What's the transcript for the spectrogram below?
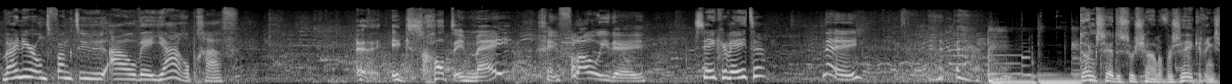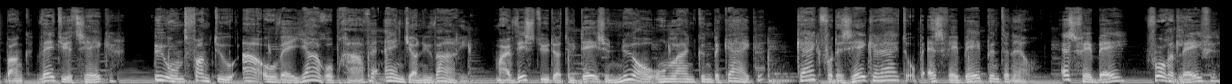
Wanneer ontvangt u AOW-jaaropgave? Uh, ik schat in mei? Geen flauw idee. Zeker weten? Nee. Dankzij de Sociale Verzekeringsbank weet u het zeker. U ontvangt uw AOW-jaaropgave eind januari. Maar wist u dat u deze nu al online kunt bekijken? Kijk voor de zekerheid op svb.nl. SVB, voor het leven.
